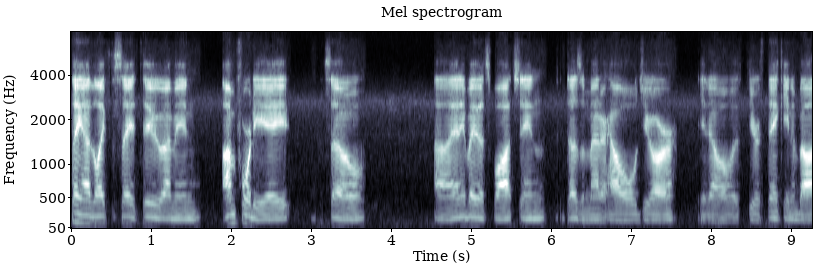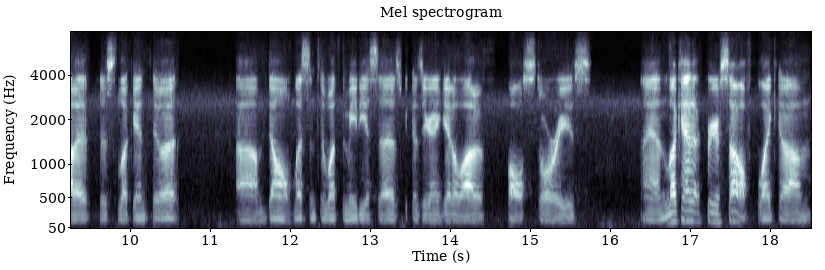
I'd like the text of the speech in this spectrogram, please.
thing I'd like to say too. I mean, I'm 48, so uh, anybody that's watching, it doesn't matter how old you are. You know, if you're thinking about it, just look into it. Um, don't listen to what the media says because you're going to get a lot of false stories. And look at it for yourself. Like, um,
